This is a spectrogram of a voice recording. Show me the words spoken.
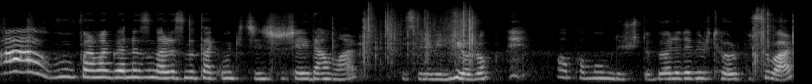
Aa, bu parmaklarınızın arasında takmak için şu şeyden var. İsmini bilmiyorum. Aa, pamuğum düştü. Böyle de bir törpüsü var.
